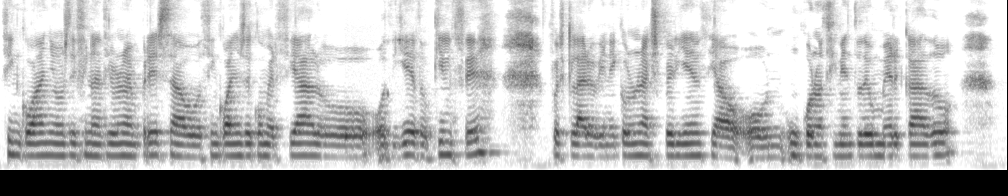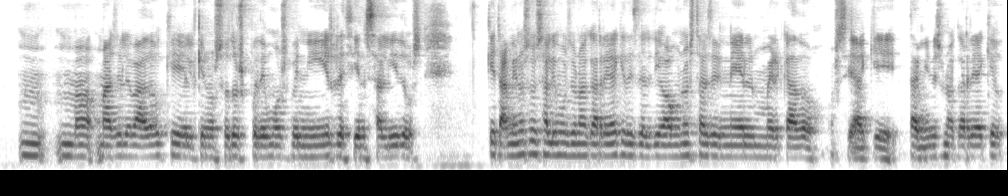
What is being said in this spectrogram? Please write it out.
cinco años de financiar una empresa o cinco años de comercial o, o diez o quince, pues claro, viene con una experiencia o, un conocimiento de un mercado más elevado que el que nosotros podemos venir recién salidos que también nosotros salimos de una carrera que desde el día uno estás en el mercado, o sea que también es una carrera que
